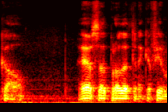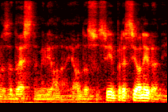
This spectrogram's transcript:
kao evo sad prodate neka firma za 200 miliona i onda su svi impresionirani.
